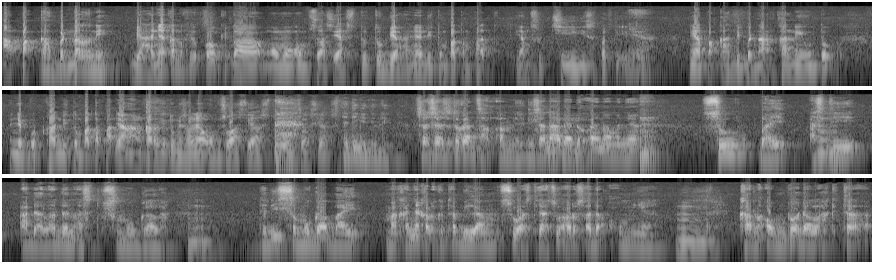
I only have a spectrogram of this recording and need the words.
apakah benar nih? Biasanya kan kalau kita ngomong Om Swastiastu tuh biasanya di tempat-tempat yang suci seperti itu. Iya. Ini apakah dibenarkan nih untuk menyebutkan di tempat-tempat yang angker gitu misalnya Om Swastiastu, Om Swastiastu. Jadi gini. Sosial itu kan salam beli. Di sana ada Hmm. doa yang namanya su baik asti adalah dan astu semoga lah. Mm-mm. Jadi semoga baik. Makanya kalau kita bilang swastiastu harus ada omnya. Hmm. Karena om itu adalah kita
